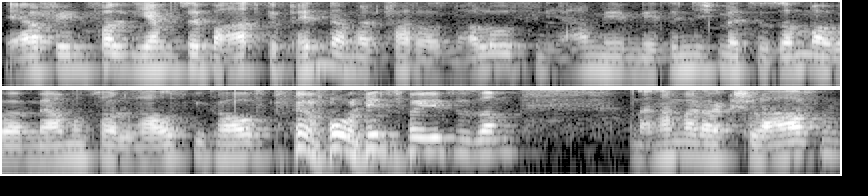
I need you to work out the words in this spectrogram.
Ja, auf jeden Fall, die haben separat gepennt. Da haben wir gefragt, was da los? Und ja, wir, wir sind nicht mehr zusammen, aber wir haben uns halt das Haus gekauft. Wir wohnen jetzt noch hier zusammen. Und dann haben wir da geschlafen.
